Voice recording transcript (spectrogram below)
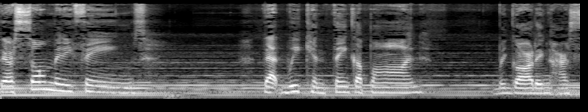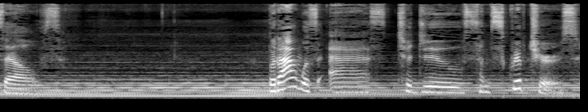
there are so many things that we can think upon regarding ourselves. But I was asked to do some scriptures,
